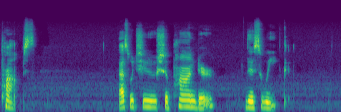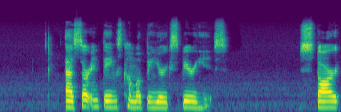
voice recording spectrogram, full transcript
prompts. That's what you should ponder this week. As certain things come up in your experience, start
